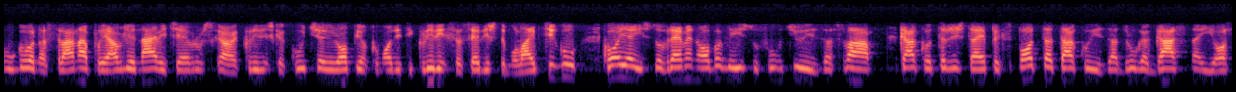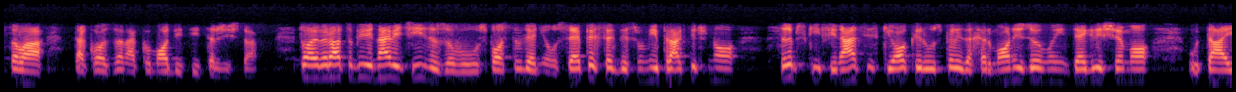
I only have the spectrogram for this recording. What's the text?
ugovorna strana pojavljuje najveća evropska klinička kuća European Commodity Clearing sa sedištem u Leipzigu, koja istovremeno obavlja istu funkciju i za sva kako tržišta Apex Spota, tako i za druga gasna i ostala takozvana commodity tržišta. To je verovatno bio i najveći izazov u uspostavljanju SEPEX-a gde smo mi praktično srpski finansijski okvir uspeli da harmonizujemo i integrišemo u taj,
